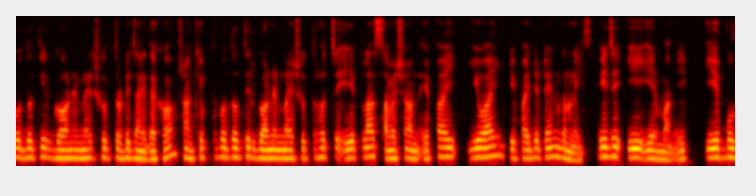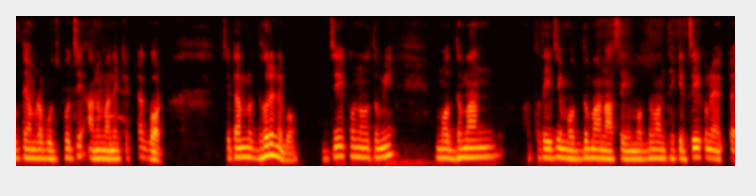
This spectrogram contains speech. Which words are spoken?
পদ্ধতির গড় নির্ণয়ের সূত্রটি জানি, দেখো সংক্ষিপ্ত পদ্ধতির গড় নির্ণয়ের সূত্র হচ্ছে A plus summation F I U I divided ten গণ এই যে এ এর মান এ বলতে আমরা বুঝব যে আনুমানিক একটা গড়। সেটা আমরা ধরে নেব। যে কোনো তুমি মধ্যমান অর্থাৎ এই যে মধ্যমান আছে, এই মধ্যমান থেকে যে কোনো একটা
